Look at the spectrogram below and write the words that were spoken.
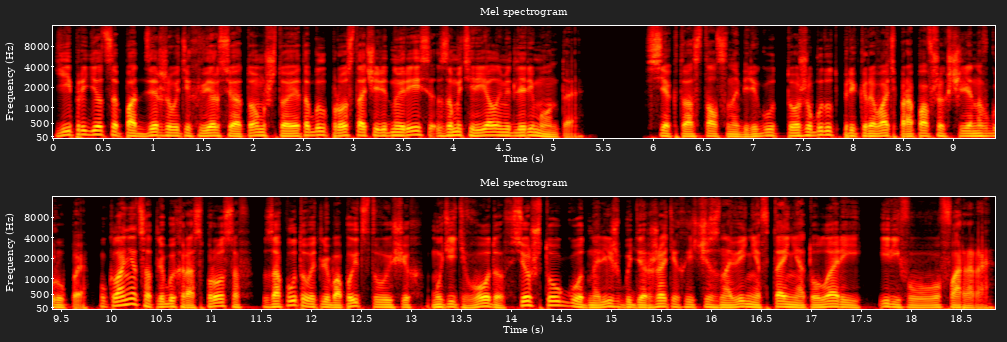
Ей придется поддерживать их версию о том, что это был просто очередной рейс за материалами для ремонта. Все, кто остался на берегу, тоже будут прикрывать пропавших членов группы, уклоняться от любых расспросов, запутывать любопытствующих, мутить воду, все что угодно, лишь бы держать их исчезновение в тайне от Уларии и рифового фарера.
